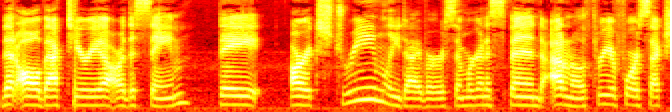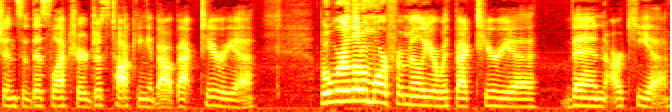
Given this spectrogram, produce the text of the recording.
that all bacteria are the same. They are extremely diverse, and we're going to spend, I don't know, three or four sections of this lecture just talking about bacteria. But we're a little more familiar with bacteria than archaea.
